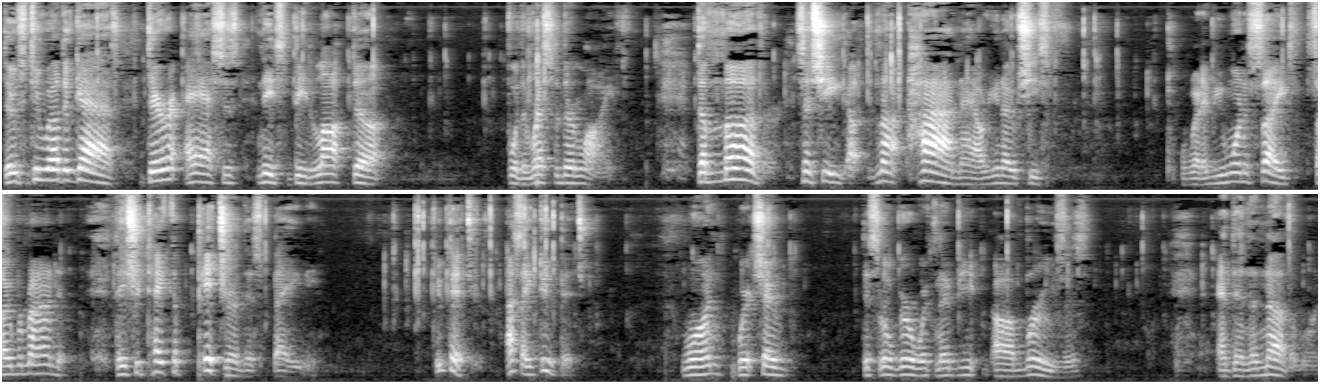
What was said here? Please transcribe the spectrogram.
Those two other guys, their asses needs to be locked up for the rest of their life. The mother, since she uh, not high now, you know, she's whatever you want to say, sober minded. They should take a picture of this baby. Two pictures. I say two pictures. One where it showed this little girl with no uh, bruises, and then another one.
